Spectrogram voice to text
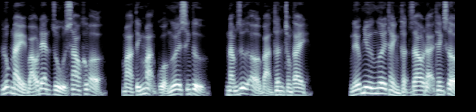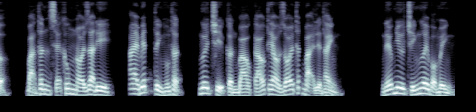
lúc này báo đen dù sao không ở, mà tính mạng của ngươi sinh tử, nắm giữ ở bản thân trong tay. Nếu như ngươi thành thật giao đại thanh sở, bản thân sẽ không nói ra đi, ai biết tình huống thật, ngươi chỉ cần báo cáo theo dõi thất bại liền thành. Nếu như chính ngươi bỏ mình,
